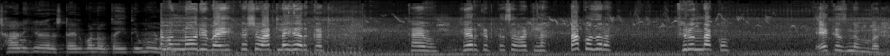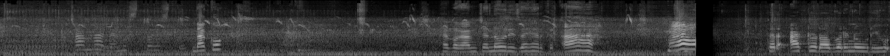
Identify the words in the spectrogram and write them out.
छान हेअरस्टाईल बनवता येते म्हणून. मग नवरी बाई कशी वाटलं हेअरकट काय मग? हेअरकट कसं वाटलं? दाखव जरा. फिरून दाखव. एकच नंबर छान झालं मस्त दिसतं दाखव. हे बघा आमच्या नवरीचा हेअरकट आहा. आहा. तर आठवडाभर नवरी हो-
